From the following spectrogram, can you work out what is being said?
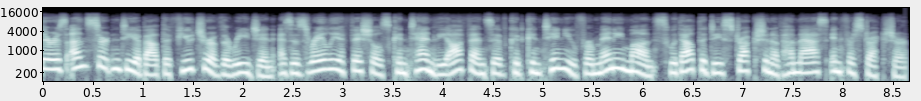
There is uncertainty about the future of the region as Israeli officials contend the offensive could continue for many months without the destruction of Hamas infrastructure.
